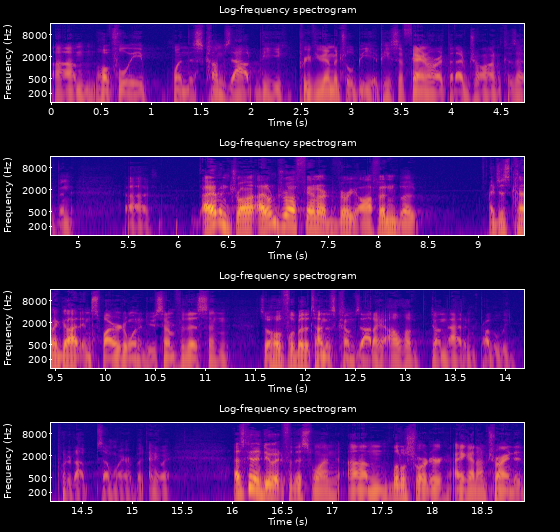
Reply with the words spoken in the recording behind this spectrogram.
Um, hopefully, when this comes out, the preview image will be a piece of fan art that I've drawn because I've been uh, I haven't drawn I don't draw fan art very often, but I just kind of got inspired to want to do some for this, and so hopefully by the time this comes out, I, will have done that and probably put it up somewhere. But anyway. That's going to do it for this one. A um, little shorter. Again, I'm trying to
